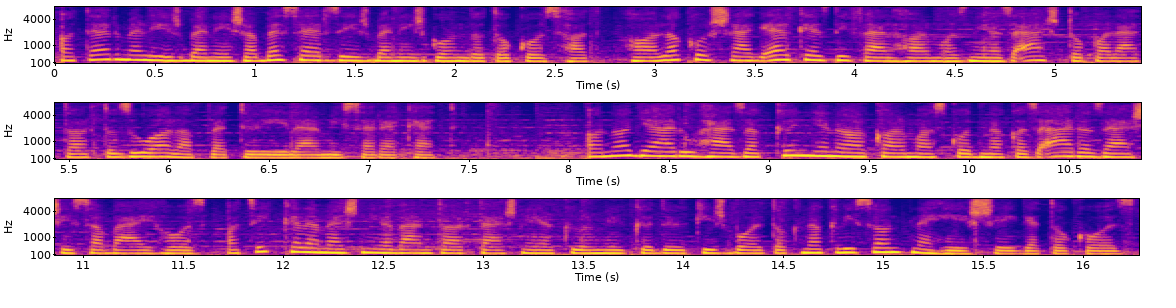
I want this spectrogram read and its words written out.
A termelésben és a beszerzésben is gondot okozhat, ha a lakosság elkezdi felhalmozni az árstop alá tartozó alapvető élelmiszereket. A nagy áruházak könnyen alkalmazkodnak az árazási szabályhoz, a cikkelemes nyilvántartás nélkül működő kisboltoknak viszont nehézséget okoz.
